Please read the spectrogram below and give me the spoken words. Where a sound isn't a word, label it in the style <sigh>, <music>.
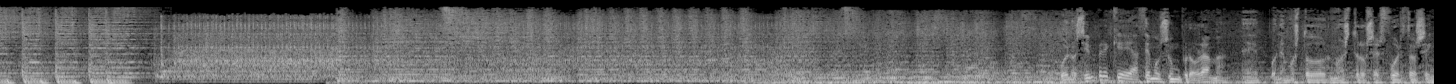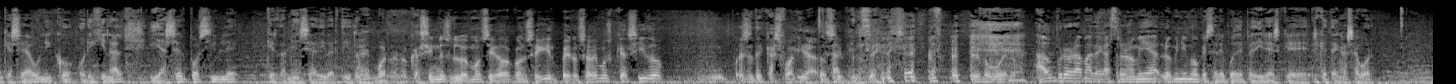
Bueno, siempre que hacemos un programa, eh, ponemos todos nuestros esfuerzos en que sea único, original y a ser posible que también sea divertido. Eh, Bueno, en ocasiones lo hemos llegado a conseguir, pero sabemos que ha sido pues de casualidad. Totalmente. siempre. <laughs> pero bueno. A un programa de gastronomía lo mínimo que se le puede pedir es que, es que tenga sabor.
